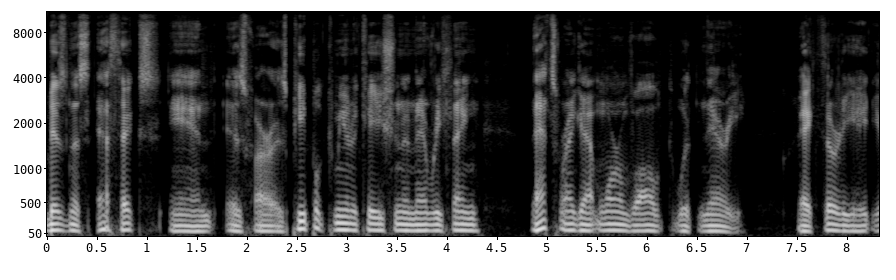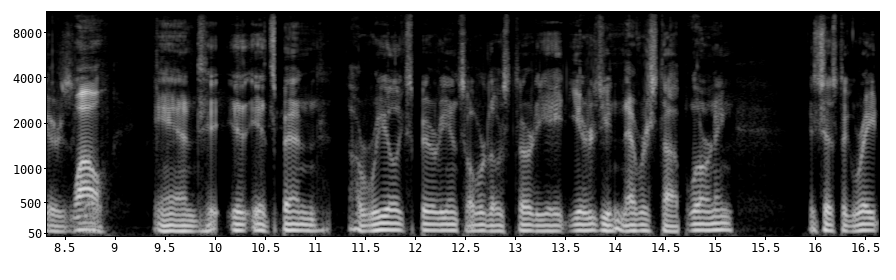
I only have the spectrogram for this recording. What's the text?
business ethics and as far as people communication and everything, that's where I got more involved with NARI back 38 years Wow. ago. And it, it's been a real experience over those 38 years. You never stop learning. It's just a great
